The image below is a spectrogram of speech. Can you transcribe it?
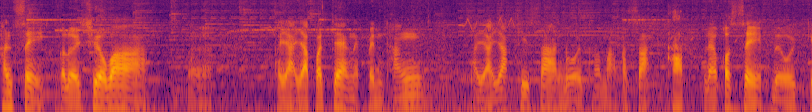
ท่านเสกก็เลยเชื่อว่าเอ่อพญายักษ์วัดแจ้งเนี่ยเป็นทั้งพญายักษ์ที่สร้างโดยพระมหากษัตริย์ ครับแล้วก็เสกโดยเก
